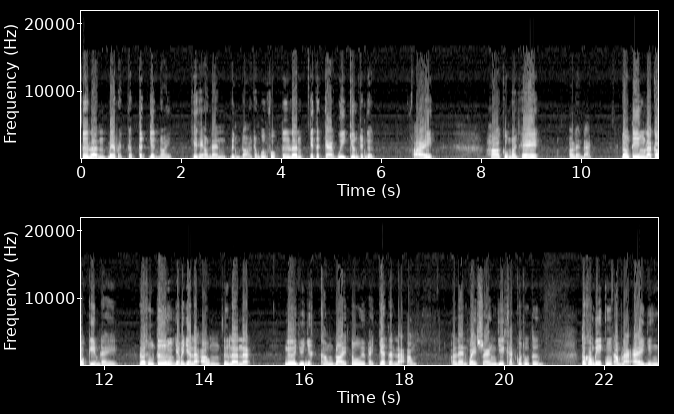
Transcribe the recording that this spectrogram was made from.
Tư lệnh Merakov tức giận nói khi thấy online đứng đó trong quân phục tư lệnh với tất cả quy chương trên ngực. Phải, Họ cũng nói thế. Orlan đáp. Đầu tiên là cậu Kim đây. Rồi thủ tướng và bây giờ là ông, tư lệnh à. Người duy nhất không đòi tôi phải chết đó là ông. Orlan quay sang vị khách của thủ tướng. Tôi không biết ông là ai nhưng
